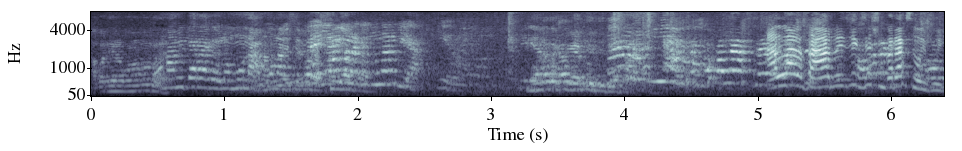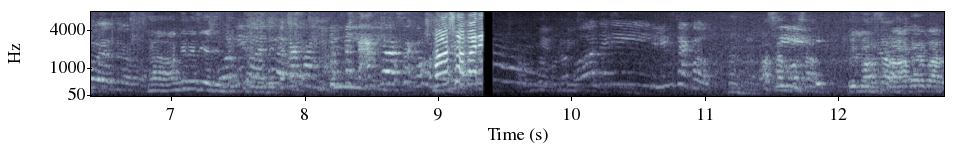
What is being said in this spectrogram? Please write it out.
মুনা মোনা মোনা আল্লাহ সাহাব রিজেকশন করে রাখছ হই হ্যাঁ সবাই ফিলিংস আগেরবার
